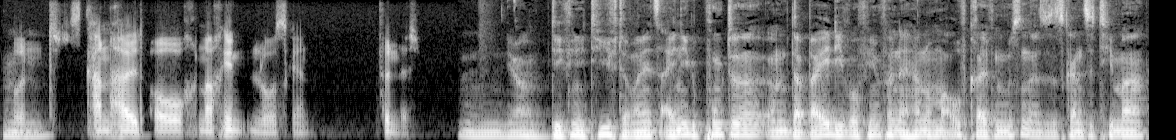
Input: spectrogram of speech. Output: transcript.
Mhm. Und es kann halt auch nach hinten losgehen, finde ich. Hm, ja, definitiv. Da waren jetzt einige Punkte ähm, dabei, die wir auf jeden Fall nachher nochmal aufgreifen müssen. Also das ganze Thema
